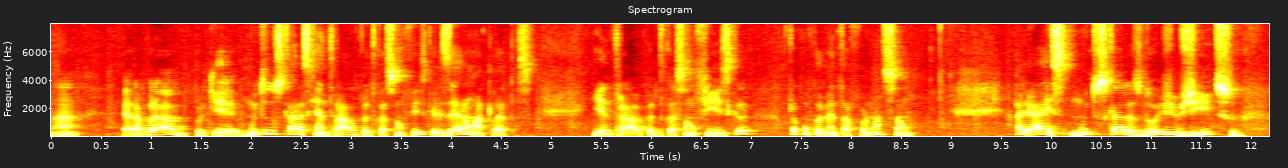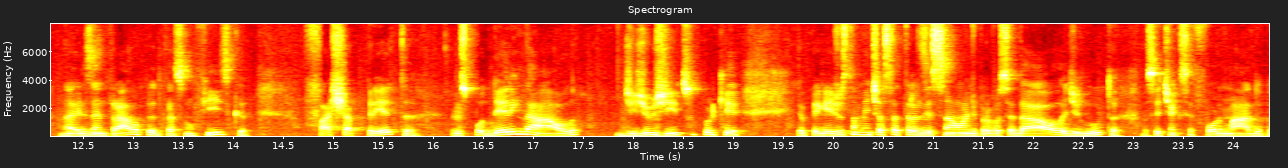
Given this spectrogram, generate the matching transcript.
né, era brabo, porque muitos dos caras que entravam para educação física, eles eram atletas e entrava para educação física para complementar a formação. Aliás, muitos caras do jiu-jitsu, né, eles entravam para educação física, faixa preta, eles poderem dar aula de jiu-jitsu, porque eu peguei justamente essa transição onde para você dar aula de luta, você tinha que ser formado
